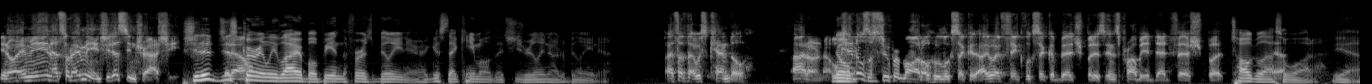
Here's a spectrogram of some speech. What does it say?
You know what I mean? That's what I mean. She does seem trashy. She did just know? currently lie about being the first billionaire. I guess that came out that she's really not a billionaire. I thought that was Kendall. I don't know. No. Kendall's a supermodel who looks like a, I think looks like a bitch, but is, is probably a dead fish. But Tall glass of water. Yeah.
